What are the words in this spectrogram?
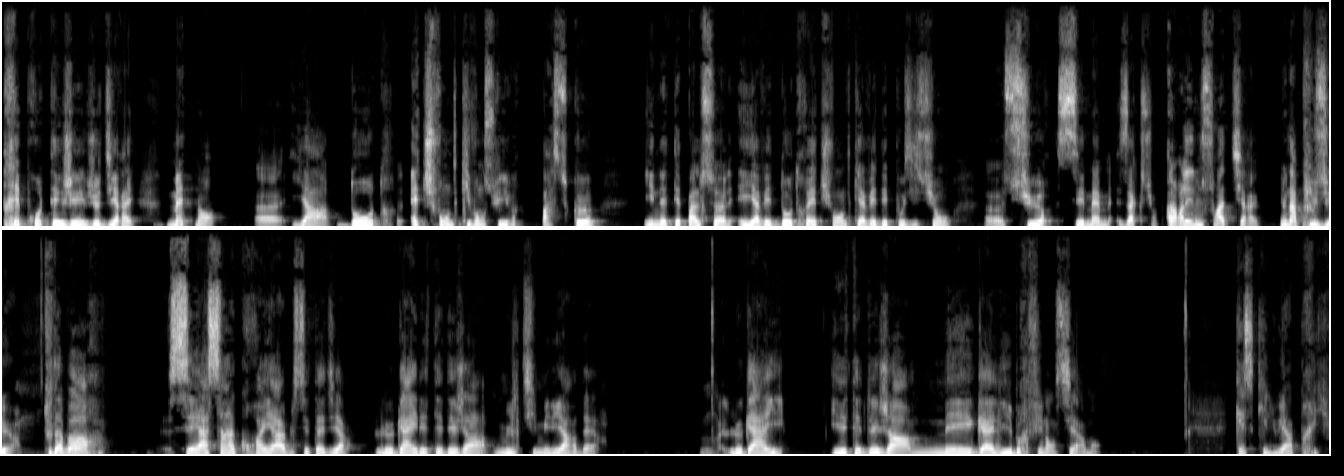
très protégées, je dirais. Maintenant, il y a d'autres hedge funds qui vont suivre parce que il n'était pas le seul et il y avait d'autres hedge funds qui avaient des positions sur ces mêmes actions. Alors les leçons à tirer, il y en a plusieurs. Tout d'abord, c'est assez incroyable, c'est-à-dire le gars, il était déjà multimilliardaire. Le gars, il, était déjà méga libre financièrement. Qu'est-ce qui lui a pris?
